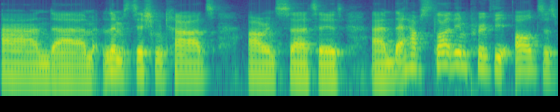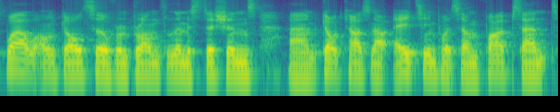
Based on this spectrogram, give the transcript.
And um, limited edition cards are inserted. Um, they have slightly improved the odds as well on gold, silver and bronze limited editions. Um, gold cards now 18.75%,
